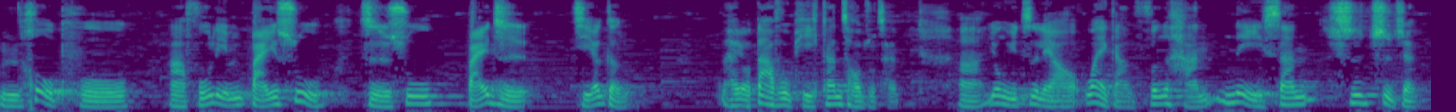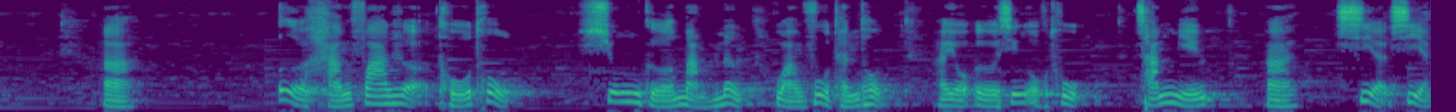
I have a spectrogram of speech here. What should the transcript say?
嗯，厚朴，啊，茯苓、白术、紫苏、白芷、桔梗，还有大腹皮、甘草组成。啊，用于治疗外感风寒、内伤湿滞症。啊，恶寒发热、头痛、胸膈满闷、脘腹疼痛，还有恶心呕吐、肠鸣、啊泄泻、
